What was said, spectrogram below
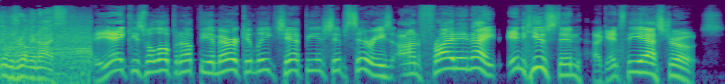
it was really nice. The Yankees will open up the American League Championship Series on Friday night in Houston against the Astros.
